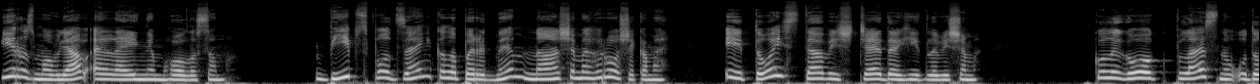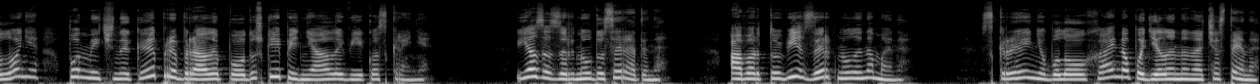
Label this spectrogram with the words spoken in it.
і розмовляв елейним голосом. Біпс подзенькала перед ним нашими грошиками, і той став іще догідливішим. Коли Гок плеснув у долоні, помічники прибрали подушки і підняли віко скрині. Я зазирнув до середини, а вартові зиркнули на мене. Скриню було охайно поділено на частини,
